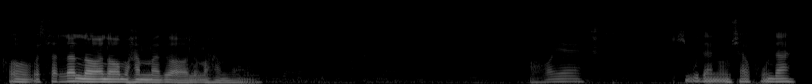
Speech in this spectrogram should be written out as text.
خب صلی الله علی محمد و آل محمد. آقای کی بودن اون شب خوندن؟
